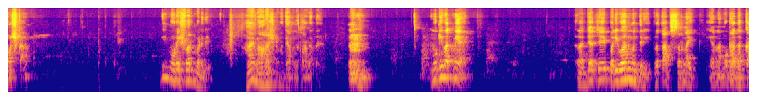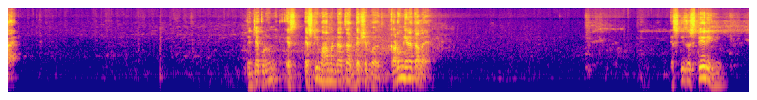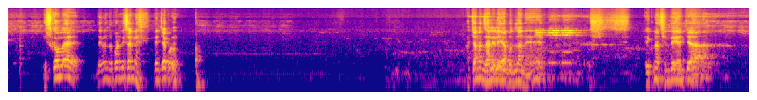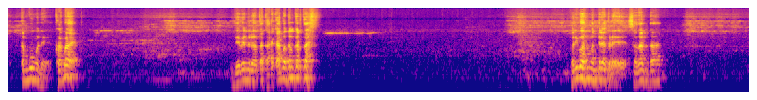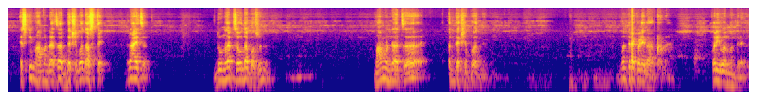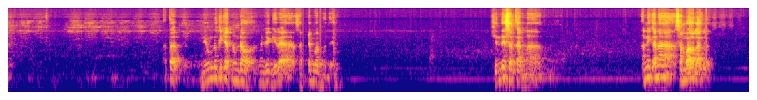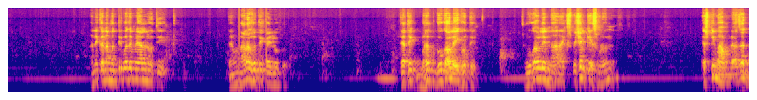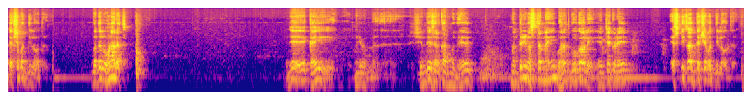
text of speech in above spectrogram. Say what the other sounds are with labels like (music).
नमस्कार. मी मोरेश्वर बडगे. हाय महाराष्ट्रमध्ये आपलं स्वागत आहे. (clears throat) मोठी बातमी आहे. राज्याचे परिवहन मंत्री प्रताप सरनाईक यांना मोठा धक्का आहे. त्यांच्याकडून एस एस टी महामंडळाचं अध्यक्षपद काढून घेण्यात आलं आहे. एस टीचं स्टेअरिंग हिसकावलं आहे देवेंद्र फडणवीसांनी त्यांच्याकडून. अचानक झालेल्या या बदलाने एकनाथ शिंदे यांच्या तंबूमध्ये खळबळ आहे. देवेंद्र आता काय काय बदल करतात? परिवहन मंत्र्याकडे साधारणतः एस टी महामंडळाचं अध्यक्षपद असते राहायचं. दोन हजार चौदा पासून महामंडळाचं अध्यक्षपद मंत्र्याकडे राहत. आलं परिवहन मंत्र्याकडे. आता निवडणुकीच्या तोंडावर म्हणजे गेल्या सप्टेंबरमध्ये शिंदे सरकारनं अनेकांना सांभाळावं लागलं. अनेकांना मंत्रिपद मिळाली नव्हती. त्यामुळे नाराज होते काही लोक. त्यात एक भरत गोगावले एक होते. गोगावलेंना एक स्पेशल केस म्हणून एस टी महामंडळाचं अध्यक्षपद दिलं होतं. बदल होणारच. म्हणजे काही म्हणजे शिंदे सरकारमध्ये मंत्री नसतानाही भरत गोगावले यांच्याकडे एस टीचं अध्यक्षपद दिलं होतं.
